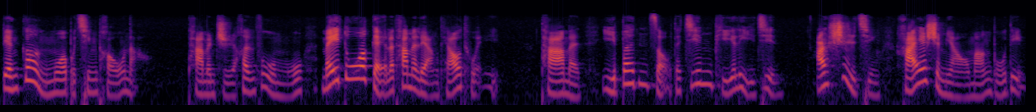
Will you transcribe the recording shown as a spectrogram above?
便更摸不清头脑。他们只恨父母没多给了他们两条腿，他们已奔走的筋疲力尽，而事情还是渺茫不定。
